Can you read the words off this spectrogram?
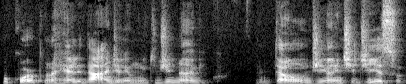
o corpo, na realidade, ele é muito dinâmico. Então, diante disso,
